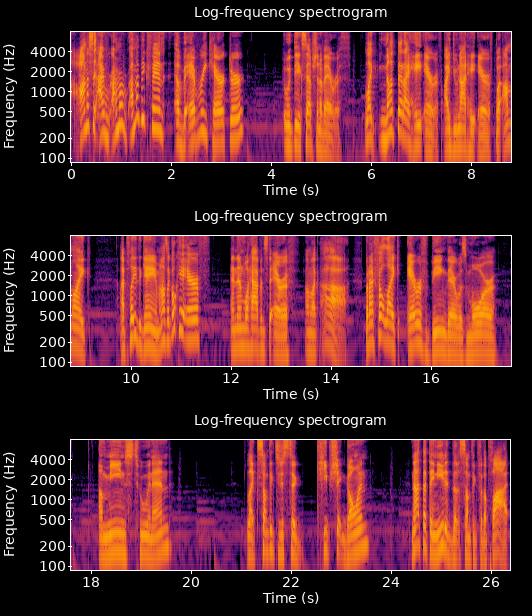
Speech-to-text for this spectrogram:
Honestly, I, I'm a I'm a big fan of every character, with the exception of Aerith. Like, not that I hate Aerith. I do not hate Aerith, but I'm like, I played the game and I was like, okay, Aerith. And then what happens to Aerith? I'm like, ah. But I felt like Aerith being there was more a means to an end. Like something to just to keep shit going. Not that they needed the, something for the plot,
